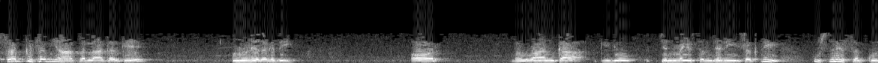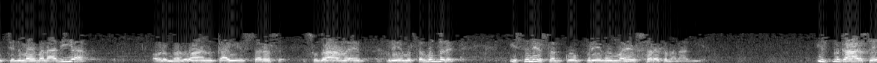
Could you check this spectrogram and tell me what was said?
सब के सब यहाँ पर ला करके उन्होंने रख दी। और भगवान का की जो चिन्मय संधनी शक्ति, उसने सबको चिन्मय बना दिया। और भगवान का ये सरस, सुधामय, प्रेम समुद्र, इसने सबको प्रेममय सरस बना दिया। इस प्रकार से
